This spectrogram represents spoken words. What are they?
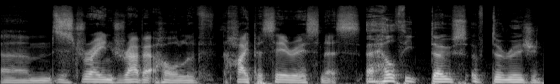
um, strange rabbit hole of hyper seriousness a healthy dose of derision.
